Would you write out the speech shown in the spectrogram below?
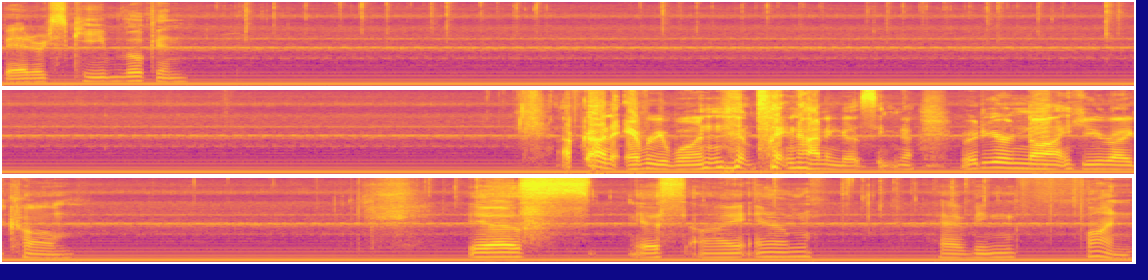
Better just keep looking. I've got everyone playing hide and go seek now. Ready or not, here I come. Yes, yes, I am having fun.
